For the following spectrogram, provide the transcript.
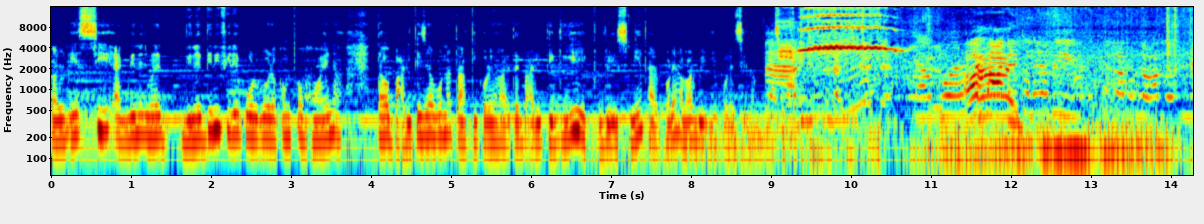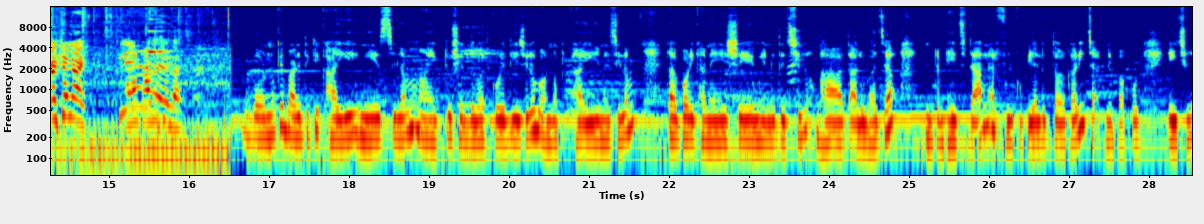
কারণ এসছি একদিনে মানে দিনের দিনই ফিরে পড়ব এরকম তো হয় না। তাও বাড়িতে যাব না তা কী করে হয়? তাই বাড়িতে গিয়ে একটু রেস্ট নিয়ে তারপরে আবার বেরিয়ে পড়েছিলাম। এই চলে বর্ণকে বাড়ি থেকে খাইয়েই নিয়ে এসেছিলাম। মা একটু সেদ্ধ ভাত করে দিয়েছিল, বর্ণকে খাইয়ে এনেছিলাম। তারপর এখানে এসে মেনুতে ছিল ভাত, আলু ভাজা, ভেজ ডাল আর ফুলকপি, আলুর তরকারি, চাটনি, পাঁপড়। এই ছিল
